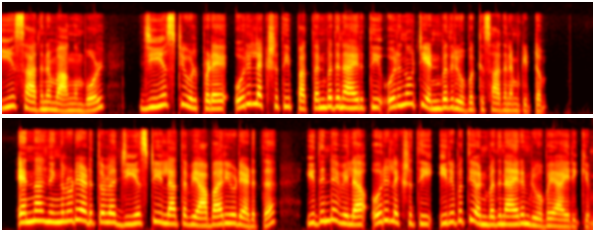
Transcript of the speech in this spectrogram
ഈ സാധനം വാങ്ങുമ്പോൾ ജി എസ് ടി ഉൾപ്പെടെ ഒരു ലക്ഷത്തി പത്തൊൻപതിനായിരത്തി ഒരുന്നൂറ്റി എൺപത് രൂപയ്ക്ക് സാധനം കിട്ടും. എന്നാൽ നിങ്ങളുടെ അടുത്തുള്ള ജി എസ് ടി ഇല്ലാത്ത വ്യാപാരിയുടെ അടുത്ത് ഇതിന്റെ വില ഒരു ലക്ഷത്തി ഇരുപത്തിയൊൻപതിനായിരം രൂപയായിരിക്കും.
